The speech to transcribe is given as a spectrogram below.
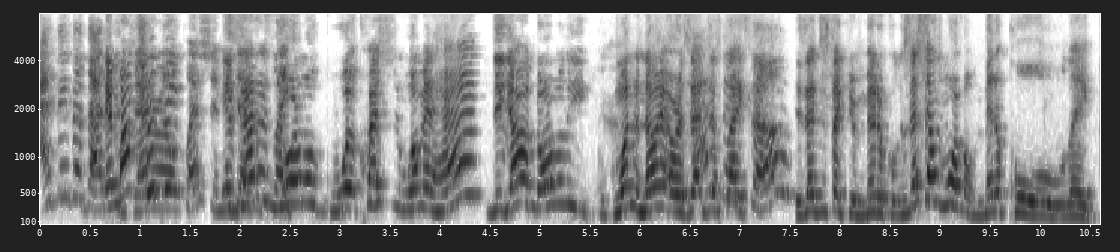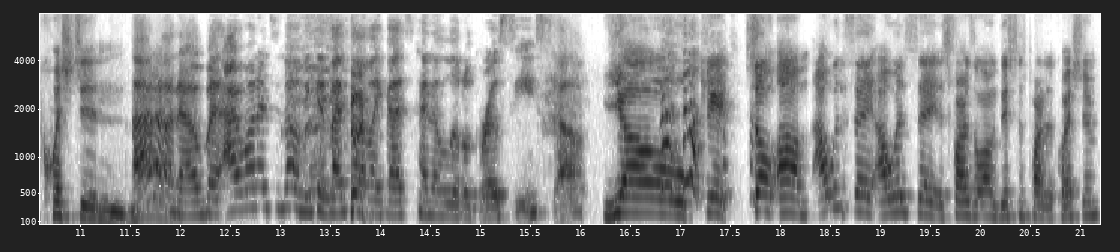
I think that that's Am a I general tripping? question. Is that a like, normal what question women have? Do y'all normally want to know it, or is that I just like so? is that just like your medical? Because that sounds more of a medical like question. I don't know, but I wanted to know because I felt like that's kind of a little grossy. So Yo, okay. so um, I would say I would say as far as the long distance part of the question,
